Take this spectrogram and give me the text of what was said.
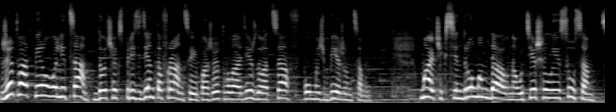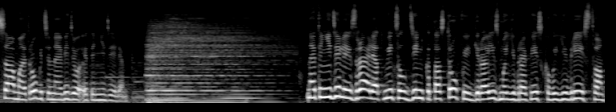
Жертва от первого лица. Дочь экс-президента Франции пожертвовала одежду отца в помощь беженцам. Мальчик с синдромом Дауна утешил Иисуса. Самое трогательное видео этой недели. На этой неделе Израиль отметил День катастрофы и героизма европейского еврейства.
